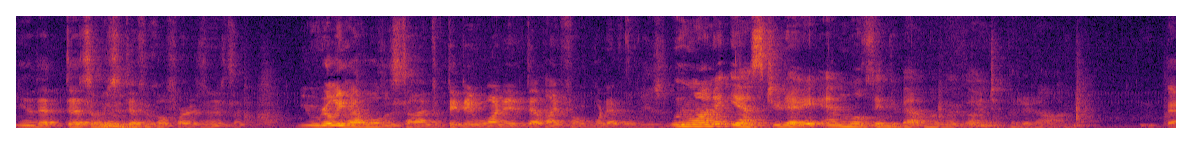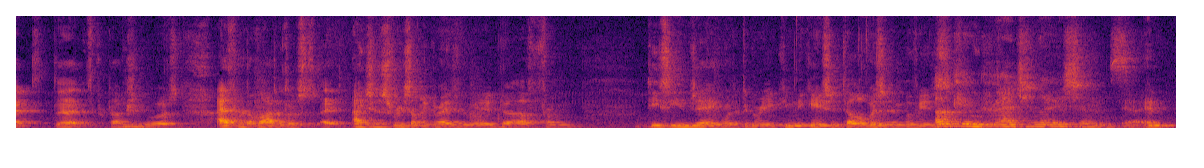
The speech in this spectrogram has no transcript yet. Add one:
you know, that, that's always the difficult part, isn't it? It's like, you really have all this time, but they, they wanted a deadline for whatever reason. We want it yesterday and we'll think about when we're going to put it on. That, that production was, I've heard a lot of those, I, I just recently graduated, uh, from TCNJ with a degree in communication, television, and movies. Oh, congratulations. Yeah, and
